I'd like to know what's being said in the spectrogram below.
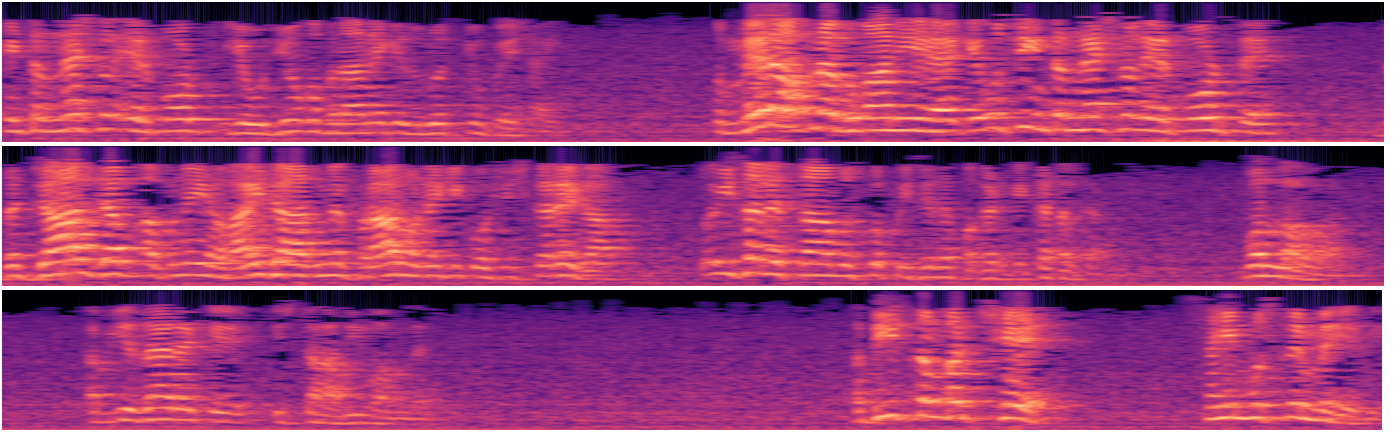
انٹرنیشنل ایئرپورٹ یہودیوں کو بنانے کی ضرورت کیوں پیش آئی؟ تو میرا اپنا گمان یہ ہے کہ اسی انٹرنیشنل ایئرپورٹ سے دجال جب اپنے ہوائی جہاز میں فرار ہونے کی کوشش کرے گا، تو عیسیٰ علیہ السلام اس کو پیچھے سے پکڑ کے قتل کر دیں واللہ اب یہ ظاہر ہے کہ اشتہادی معاملہ ہے۔ حدیث نمبر چھ، صحیح مسلم میں یہ بھی۔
